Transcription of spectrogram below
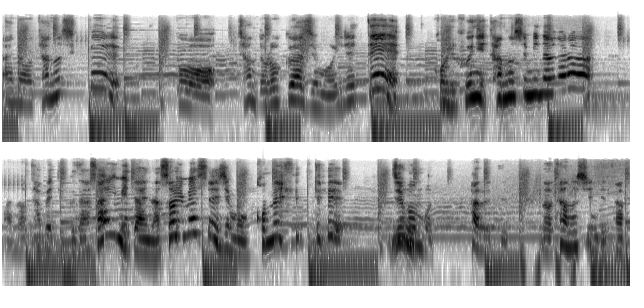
あの楽しくこうちゃんと6味も入れてこういうふうに楽しみながらあの食べてくださいみたいなそういうメッセージも込めて自分も食べての楽しんで食べ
